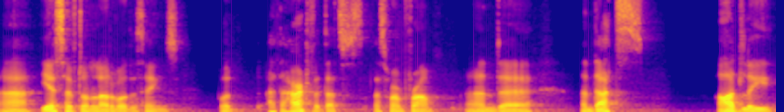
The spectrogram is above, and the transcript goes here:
Uh, yes, I've done a lot of other things, but at the heart of it, that's that's where I'm from, and uh, and that's oddly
